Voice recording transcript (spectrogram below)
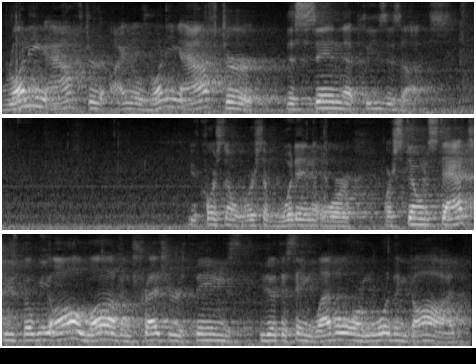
running after idols, running after the sin that pleases us. We, of course, don't worship wooden or, or stone statues, but we all love and treasure things either at the same level or more than God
